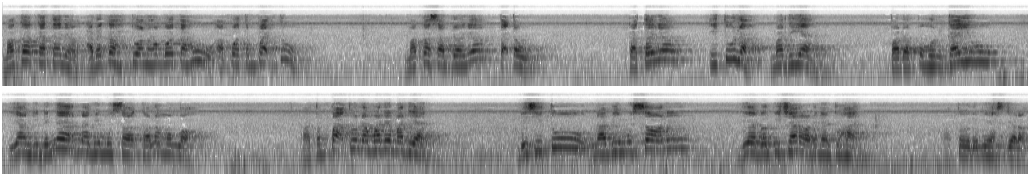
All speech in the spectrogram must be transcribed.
Maka katanya, adakah tuan hamba tahu apa tempat itu? Maka sabdanya, tak tahu. Katanya, itulah Madian. Pada pohon kayu yang didengar Nabi Musa kalam Allah. Ha, tempat tu nama dia Madian. Di situ Nabi Musa ni, dia berbicara dengan Tuhan. Itu dia punya sejarah.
